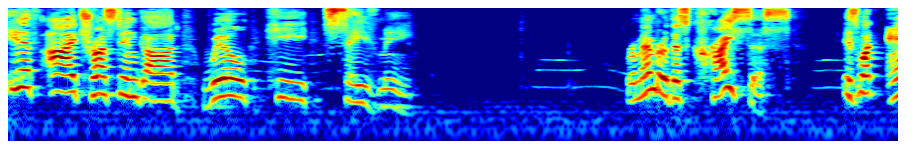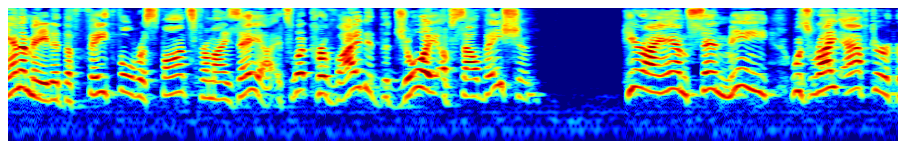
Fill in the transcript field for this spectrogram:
If I trust in God, will He save me? Remember, this crisis is what animated the faithful response from Isaiah. It's what provided the joy of salvation. Here I am, send me, was right after,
